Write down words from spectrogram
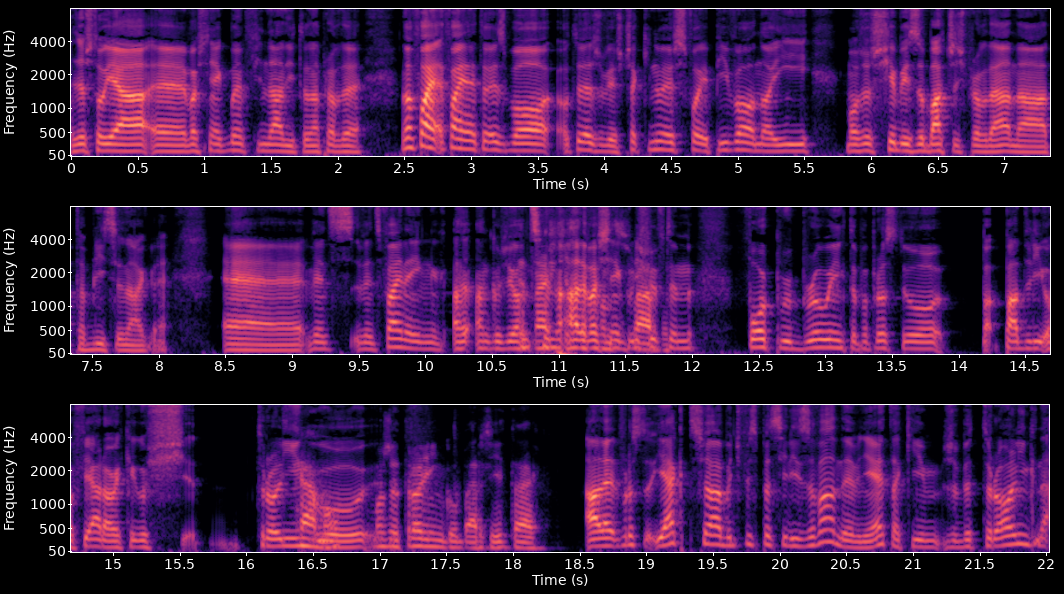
Zresztą ja e, właśnie jak byłem w Finlandii, to naprawdę, no fajne, fajne to jest, bo o tyle, że wiesz, czekinujesz swoje piwo, no i możesz siebie zobaczyć, prawda, na tablicy nagle. E, więc, więc fajne i angażujące, no 15 ale właśnie jak byliśmy w tym Forpur Brewing, to po prostu pa padli ofiarą jakiegoś trollingu. Kamu. Może trollingu bardziej, tak. Ale po prostu jak trzeba być wyspecjalizowanym, nie? Takim, żeby trolling na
